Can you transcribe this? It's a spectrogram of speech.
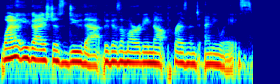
why don't you guys just do that? Because I'm already not present, anyways."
